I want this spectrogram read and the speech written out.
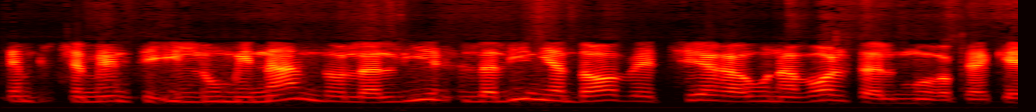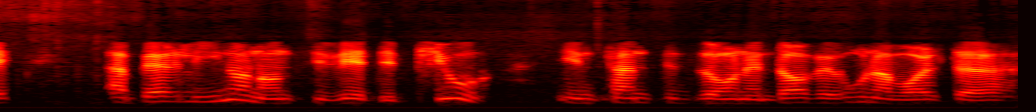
semplicemente illuminando la, li- la linea dove c'era una volta il muro, perché a Berlino non si vede più in tante zone dove una volta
